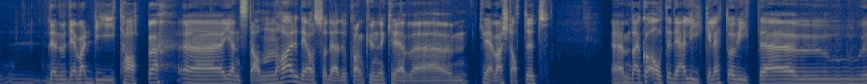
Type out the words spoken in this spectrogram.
det verditapet gjenstanden har, det er også det du kan kunne kreve, kreve erstattet. Eh, det er ikke alltid det er like lett å vite eh,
